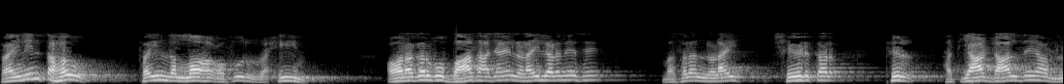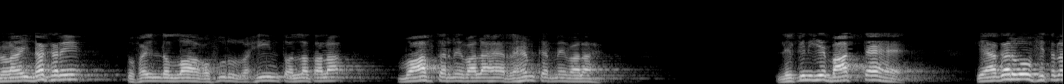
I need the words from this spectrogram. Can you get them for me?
فائن تہو فعین اللہ غفور الرحیم اور اگر وہ باز آ جائیں لڑائی لڑنے سے، مثلا لڑائی چھیڑ کر پھر ہتھیار ڈال دیں اور لڑائی نہ کریں، تو فعند اللہ غفور الرحیم تو اللہ تعالیٰ معاف کرنے والا ہے، رحم کرنے والا ہے۔ لیکن یہ بات طے ہے کہ اگر وہ فتنہ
